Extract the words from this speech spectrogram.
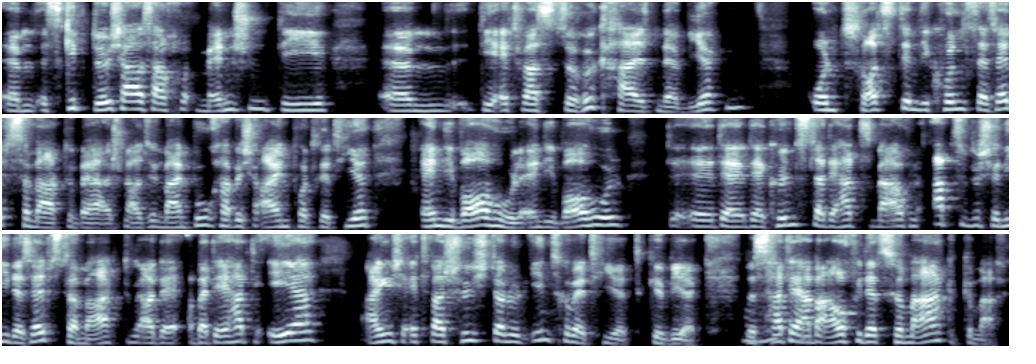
Ähm, es gibt durchaus auch Menschen, die, ähm, die etwas zurückhaltender wirken und trotzdem die Kunst der Selbstvermarktung beherrschen. Also in meinem Buch habe ich einen porträtiert, Andy Warhol. Andy Warhol, der, der Künstler, der hat war auch ein absolutes Genie der Selbstvermarktung, aber der, aber der hat eher eigentlich etwas schüchtern und introvertiert gewirkt. Das mhm. hat er aber auch wieder zur Marke gemacht.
